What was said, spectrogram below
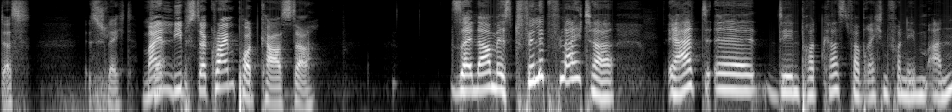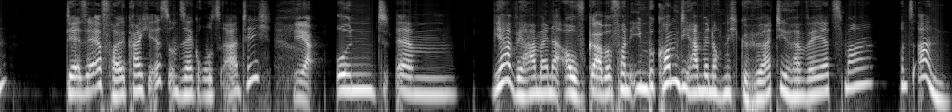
Das ist schlecht. Mein Ja. liebster Crime-Podcaster. Sein Name ist Philipp Fleiter. Er hat äh, den Podcast Verbrechen von nebenan, der sehr erfolgreich ist und sehr großartig. Ja. Und ähm, ja, wir haben eine Aufgabe von ihm bekommen, die haben wir noch nicht gehört, die hören wir jetzt mal uns an.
